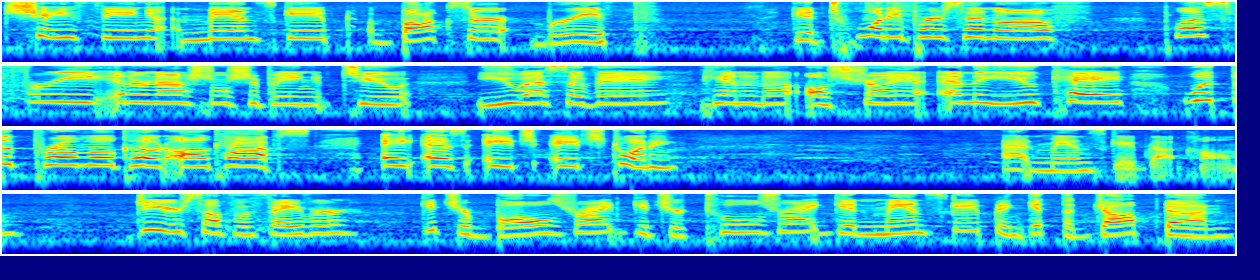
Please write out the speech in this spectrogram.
chafing Manscaped boxer brief. Get 20% off plus free international shipping to US of A, Canada, Australia, and the UK with the promo code all caps ASHH20 at manscaped.com. Do yourself a favor, get your balls right, get your tools right, get manscaped, and get the job done.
